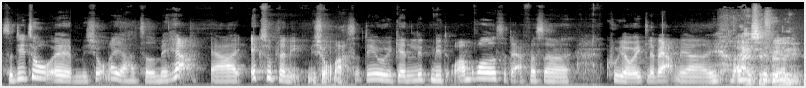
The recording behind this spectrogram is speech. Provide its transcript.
Så de to øh, missioner, jeg har taget med her, er exoplanetmissioner. Så det er jo igen lidt mit område, så derfor så kunne jeg jo ikke lade være med at, at Nej, selvfølgelig.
